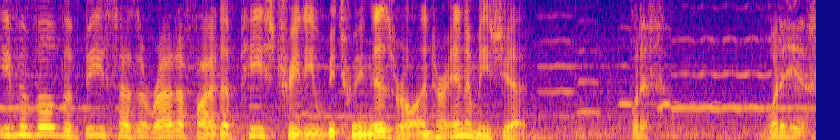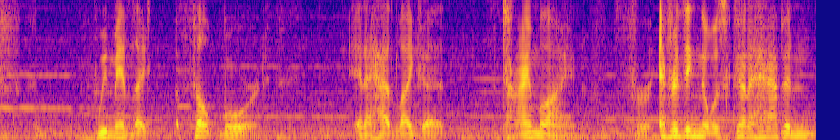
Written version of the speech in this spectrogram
even though the beast hasn't ratified a peace treaty between Israel and her enemies yet. What if what if we made like a felt board and it had like a timeline for everything that was gonna happen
